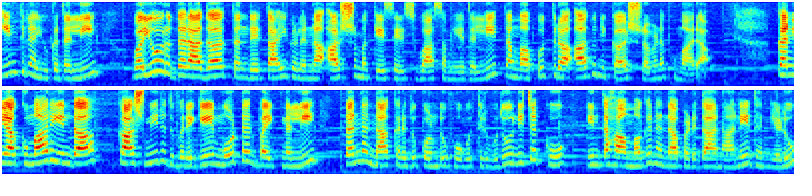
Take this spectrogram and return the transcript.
ಇಂದಿನ ಯುಗದಲ್ಲಿ ವಯೋವೃದ್ಧರಾದ ತಂದೆ ತಾಯಿಗಳನ್ನು ಆಶ್ರಮಕ್ಕೆ ಸೇರಿಸುವ ಸಮಯದಲ್ಲಿ ತಮ್ಮ ಪುತ್ರ ಆಧುನಿಕ ಶ್ರವಣಕುಮಾರ. ಕನ್ಯಾಕುಮಾರಿಯಿಂದ ಕಾಶ್ಮೀರದವರೆಗೆ ಮೋಟಾರ್ ಬೈಕ್ನಲ್ಲಿ ತನ್ನನ್ನ ಕರೆದುಕೊಂಡು ಹೋಗುತ್ತಿರುವುದು ನಿಜಕ್ಕೂ ಇಂತಹ ಮಗನನ್ನ ಪಡೆದ ನಾನೇ ಧನ್ಯಳು.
